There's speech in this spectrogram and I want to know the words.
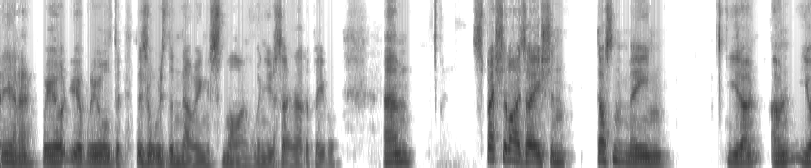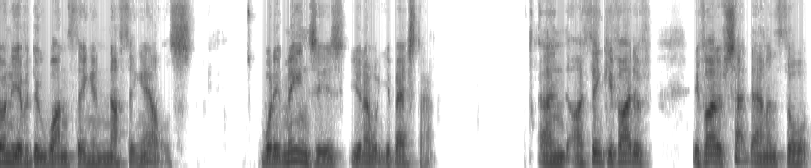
you know, we all, we all do, there's always the knowing smile when you say that to people. Um, specialization doesn't mean you don't on- you only ever do one thing and nothing else. What it means is you know what you're best at. And I think if I'd have if I'd have sat down and thought,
